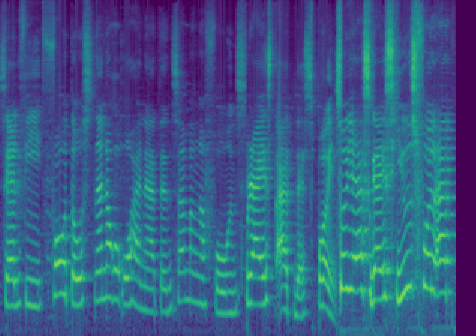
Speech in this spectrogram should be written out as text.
selfie photos na nakukuha natin sa mga phones priced at this point. So yes guys, useful at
